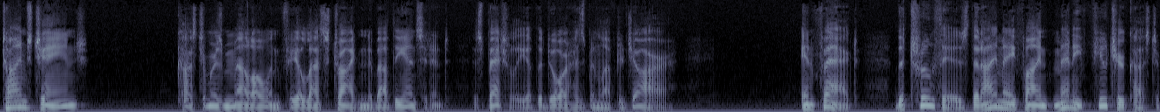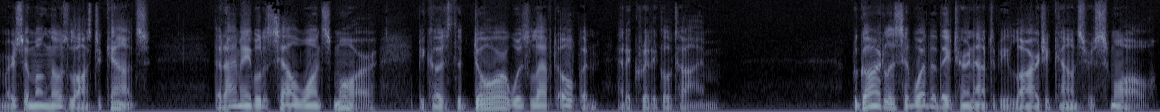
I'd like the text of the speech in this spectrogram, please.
Times change. Customers mellow and feel less strident about the incident, especially if the door has been left ajar. In fact, the truth is that I may find many future customers among those lost accounts that I'm able to sell once more because the door was left open at a critical time. Regardless of whether they turn out to be large accounts or small,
